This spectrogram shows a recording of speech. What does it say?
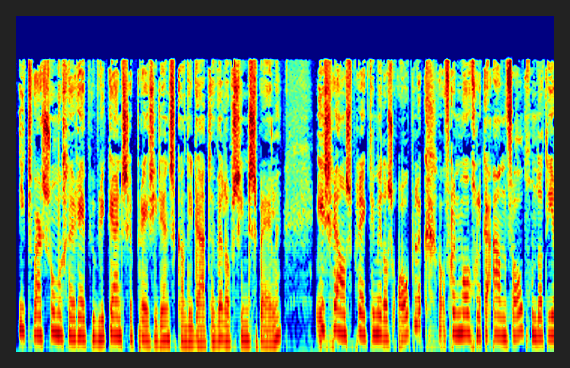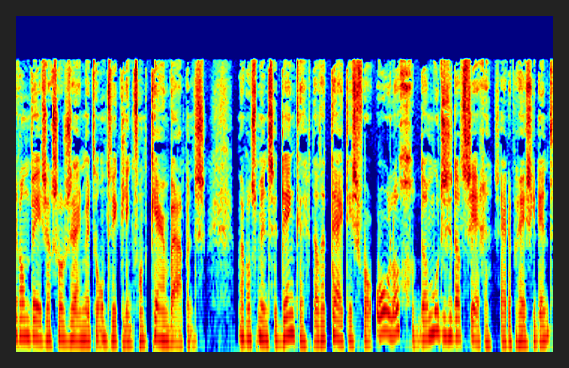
Iets waar sommige republikeinse presidentskandidaten wel op zien spelen. Israël spreekt inmiddels openlijk over een mogelijke aanval... omdat Iran bezig zou zijn met de ontwikkeling van kernwapens. Maar als mensen denken dat het tijd is voor oorlog... dan moeten ze dat zeggen, zei de president.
